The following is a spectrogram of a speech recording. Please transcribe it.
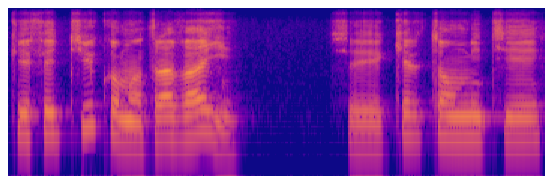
que fais-tu comme travail? C'est quel ton métier?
